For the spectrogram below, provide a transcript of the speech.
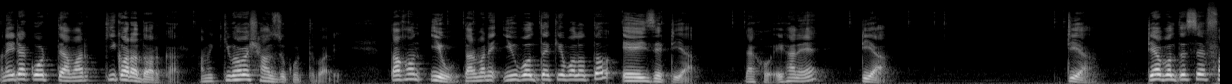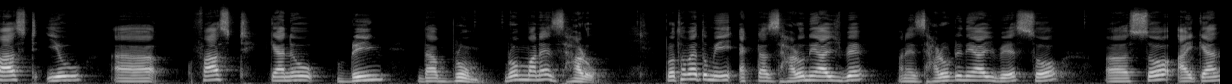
মানে এটা করতে আমার কি করা দরকার? আমি কীভাবে সাহায্য করতে পারি? তখন ইউ, তার মানে ইউ বলতে কে বলতো? এই যে টিয়া। দেখো, এখানে টিয়া। টিয়া। টিয়া বলতেছে first you first can you bring the broom broom মানে ঝাড়ু। প্রথমে তুমি একটা ঝাড়ু নিয়ে আসবে মানে ঝাড়ুটি নিয়ে আসবে so so I can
